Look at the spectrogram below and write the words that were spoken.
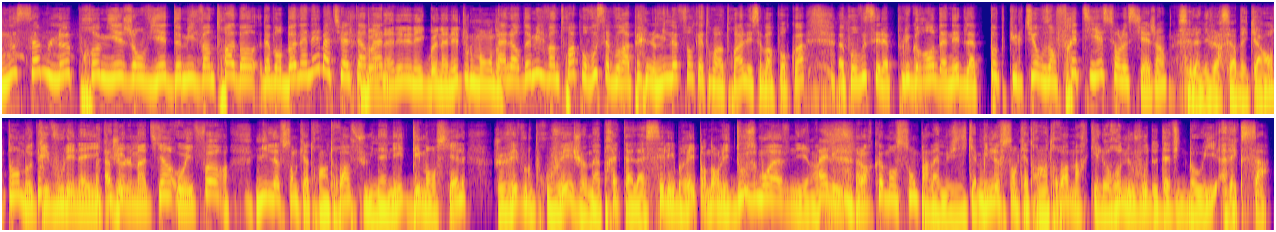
Nous sommes le 1er janvier 2023. Bon, D'abord, bonne année Mathieu Alterman. Bonne année Lénique, bonne année tout le monde. Alors 2023, pour vous, ça vous rappelle le 1983, allez savoir pourquoi. Euh, Pour vous, c'est la plus grande année de la pop culture. Vous en frétillez sur le siège. hein. C'est l'anniversaire des 40 ans, moquez-vous les naïcs. Ah. Je le maintiens haut et fort. 1983 fut une année démentielle. Je vais vous le prouver, je m'apprête à la célébrer pendant les 12 mois à venir. hein. Allez. Alors commençons par la musique. 1983 marquait le renouveau de David Bowie avec ça.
